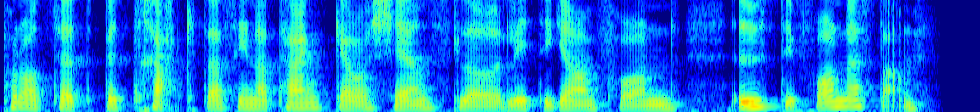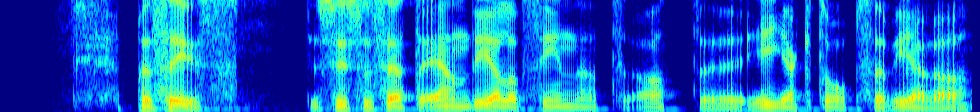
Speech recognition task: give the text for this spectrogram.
på något sätt betrakta sina tankar och känslor lite grann från utifrån nästan? Precis. Du sysselsätter en del av sinnet att eh, iaktta och observera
